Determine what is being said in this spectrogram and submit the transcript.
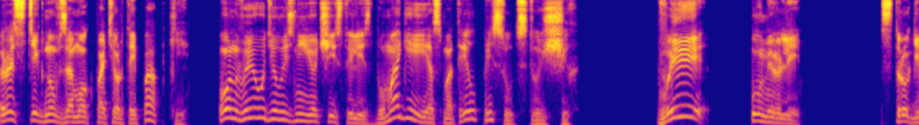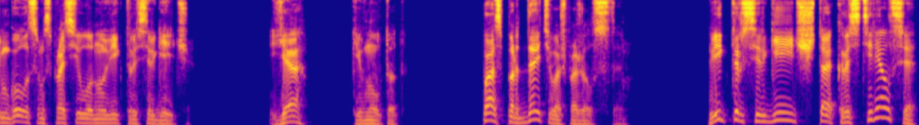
Расстегнув замок потертой папки, он выудил из нее чистый лист бумаги и осмотрел присутствующих. «Вы умерли?» — строгим голосом спросил он у Виктора Сергеевича. «Я?» — кивнул тот. «Паспорт дайте ваш, пожалуйста». Виктор Сергеевич так растерялся,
